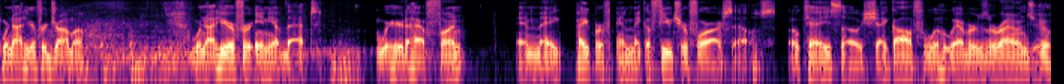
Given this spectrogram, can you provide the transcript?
we're not here for drama. We're not here for any of that. We're here to have fun and make paper and make a future for ourselves. Okay, so shake off whoever's around you.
